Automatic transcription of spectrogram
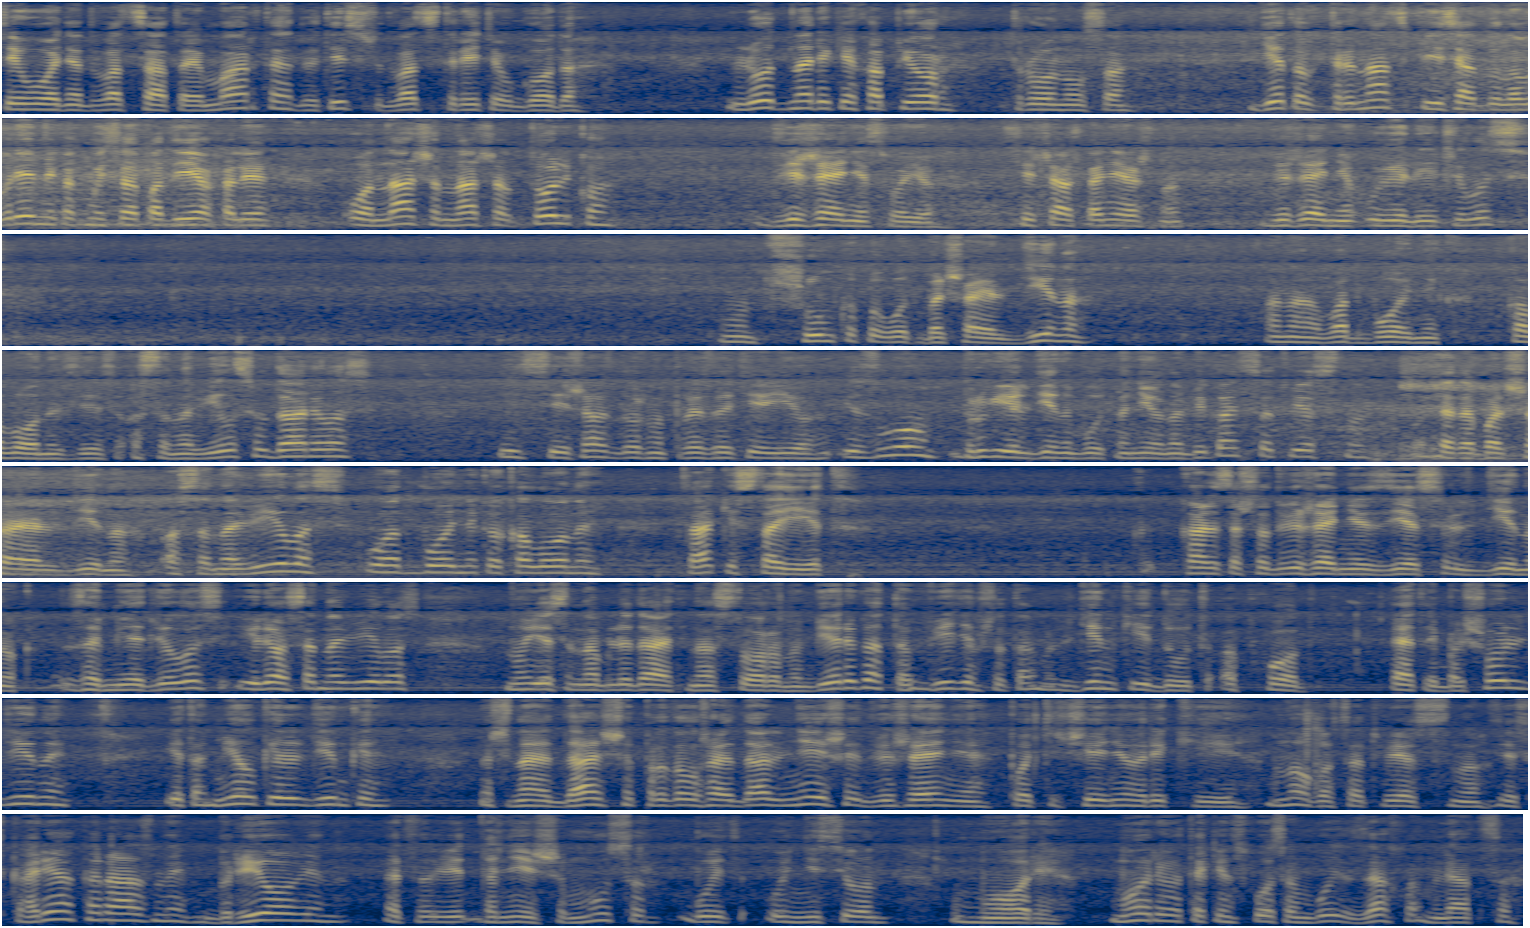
Сегодня 20 марта 2023 года. Лед на реке Хопер тронулся. Где-то в 13.50 было время, как мы сюда подъехали. Он начал, начал только движение свое. Сейчас, конечно, движение увеличилось. Вон шум какой, вот большая льдина. Она в отбойник колонны здесь остановилась, ударилась. И сейчас должен произойти ее излом. Другие льдины будут на нее набегать, соответственно. Вот эта большая льдина остановилась у отбойника колонны. Так и стоит. Кажется, что движение здесь льдинок замедлилось или остановилось. Но если наблюдать на сторону берега, то видим, что там льдинки идут. Обход этой большой льдины. И там мелкие льдинки начинает дальше, продолжать дальнейшее движение по течению реки. Много, соответственно, здесь коряка разных, бревен. Это дальнейший мусор будет унесен в море. Море вот таким способом будет захламляться.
